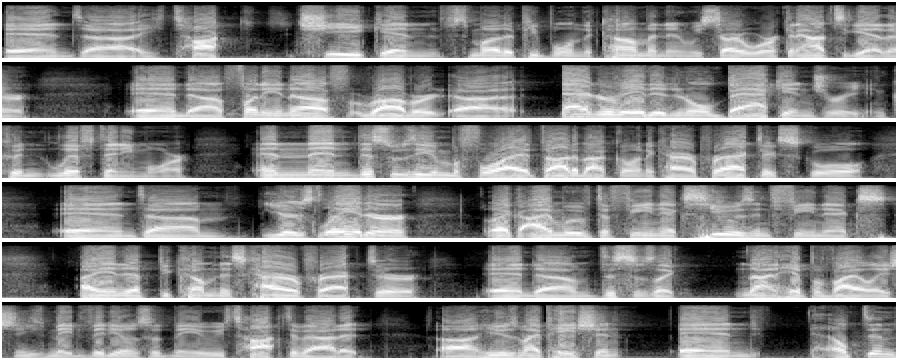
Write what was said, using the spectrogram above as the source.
and uh, he talked Cheeke and some other people into coming, and we started working out together. And uh, funny enough, Robert uh, aggravated an old back injury and couldn't lift anymore and then this was even before I had thought about going to chiropractic school. And um, years later, like I moved to Phoenix, he was in Phoenix. I ended up becoming his chiropractor, and um, this was like not HIPAA violation. He's made videos with me. We've talked about it. Uh, he was my patient and helped him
